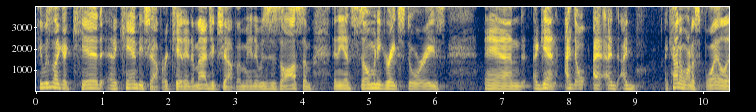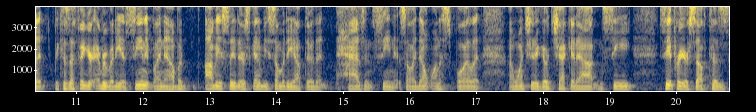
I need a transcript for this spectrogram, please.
he was like a kid at a candy shop or a kid at a magic shop. I mean, it was just awesome, and he had so many great stories. And again, I don't, I, I, I, I kind of want to spoil it because I figure everybody has seen it by now, but obviously there's going to be somebody out there that hasn't seen it, so I don't want to spoil it. I want you to go check it out and see see it for yourself because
